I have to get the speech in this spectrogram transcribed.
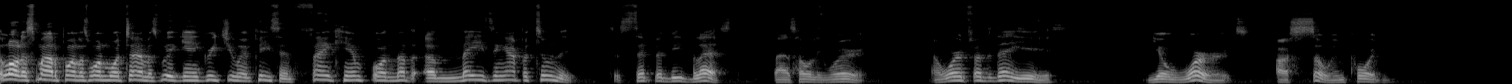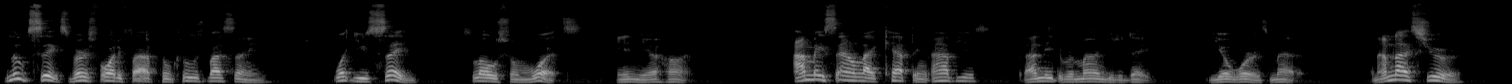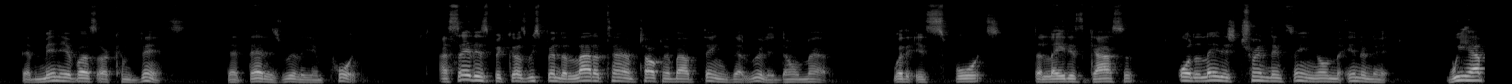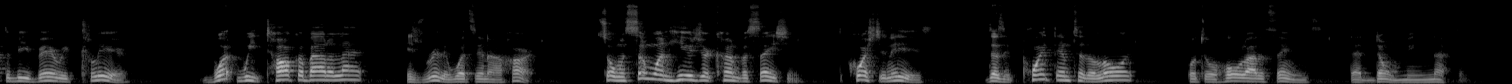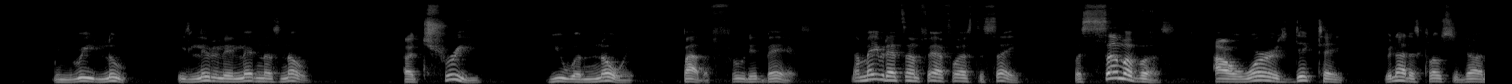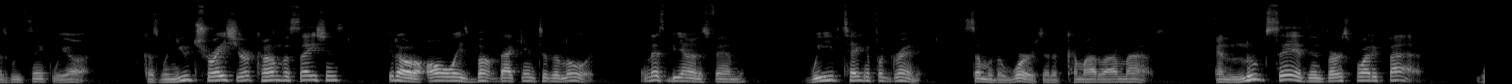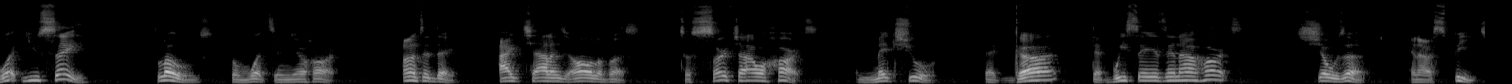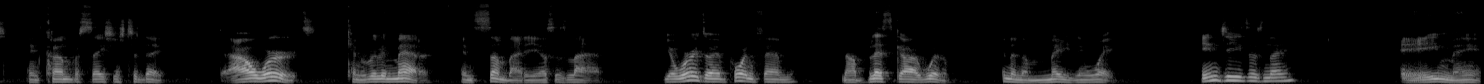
The Lord has smiled upon us one more time as we again greet you in peace and thank Him for another amazing opportunity to simply be blessed by His holy word. Our word for today is Your words are so important. Luke 6, verse 45 concludes by saying, What you say flows from what's in your heart. I may sound like Captain Obvious, but I need to remind you today your words matter. And I'm not sure that many of us are convinced that that is really important. I say this because we spend a lot of time talking about things that really don't matter, whether it's sports, the latest gossip, or the latest trending thing on the internet. We have to be very clear. What we talk about a lot is really what's in our heart. So when someone hears your conversation, the question is does it point them to the Lord or to a whole lot of things that don't mean nothing? When you read Luke, he's literally letting us know a tree, you will know it by the fruit it bears. Now, maybe that's unfair for us to say, but some of us, our words dictate we're not as close to God as we think we are. Because when you trace your conversations, it ought to always bump back into the Lord. And let's be honest, family, we've taken for granted some of the words that have come out of our mouths. And Luke says in verse 45 what you say flows from what's in your heart. On today, I challenge all of us to search our hearts and make sure that God that we say is in our hearts shows up in our speech and conversations today. That our words can really matter in somebody else's life. Your words are important, family. Now bless God with them in an amazing way. In Jesus' name, amen.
